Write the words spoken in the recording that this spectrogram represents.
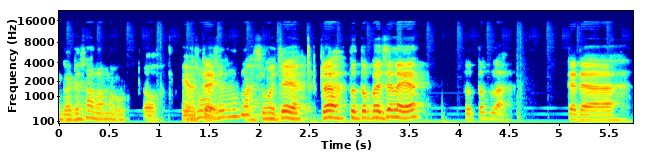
Nggak ada salam aku. oh ya udah. langsung aja ya. Udah tutup aja lah ya. Tutup lah dadah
